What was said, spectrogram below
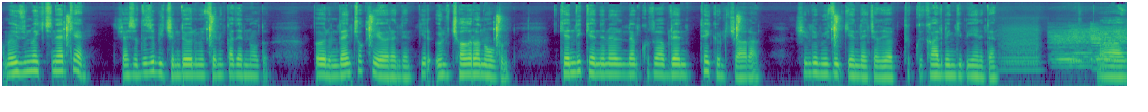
Ama üzülmek için erken. Şaşırtıcı biçimde ölümün senin kaderin oldu. Bu ölümden çok şey öğrendin. Bir ölü çağıran oldun. Kendi kendini ölümden kurtarabilen tek ölü çağıran. Şimdi müzik yeniden çalıyor. Tıpkı kalbin gibi yeniden. Vay.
